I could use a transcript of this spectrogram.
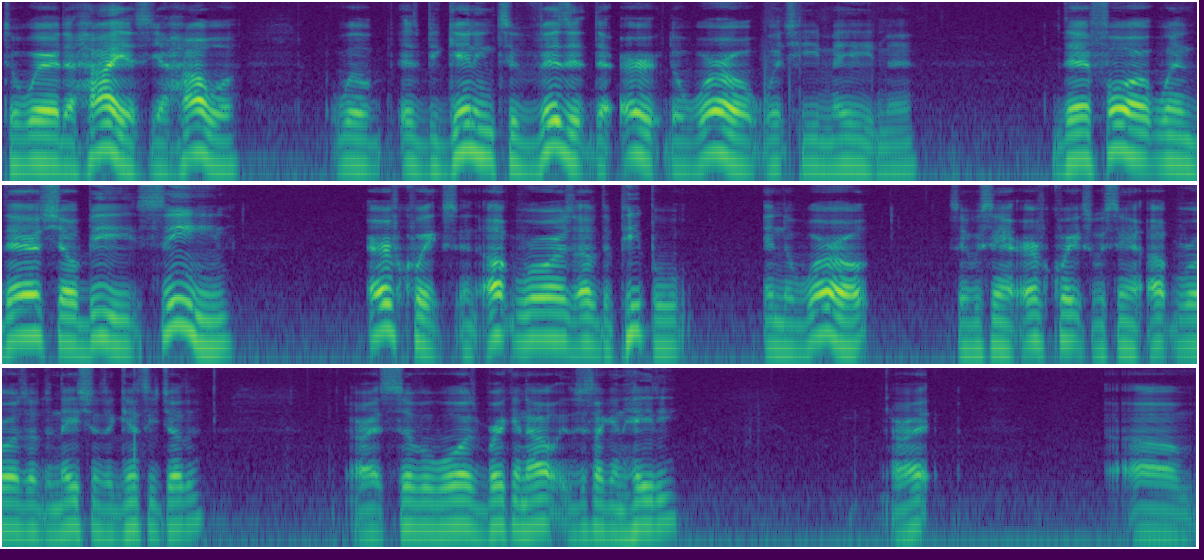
to where the highest Yahawah will is beginning to visit the earth, the world which he made, man. Therefore, when there shall be seen earthquakes and uproars of the people in the world. So we're seeing earthquakes, we're seeing uproars of the nations against each other. All right, civil wars breaking out, just like in Haiti. All right. Um,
